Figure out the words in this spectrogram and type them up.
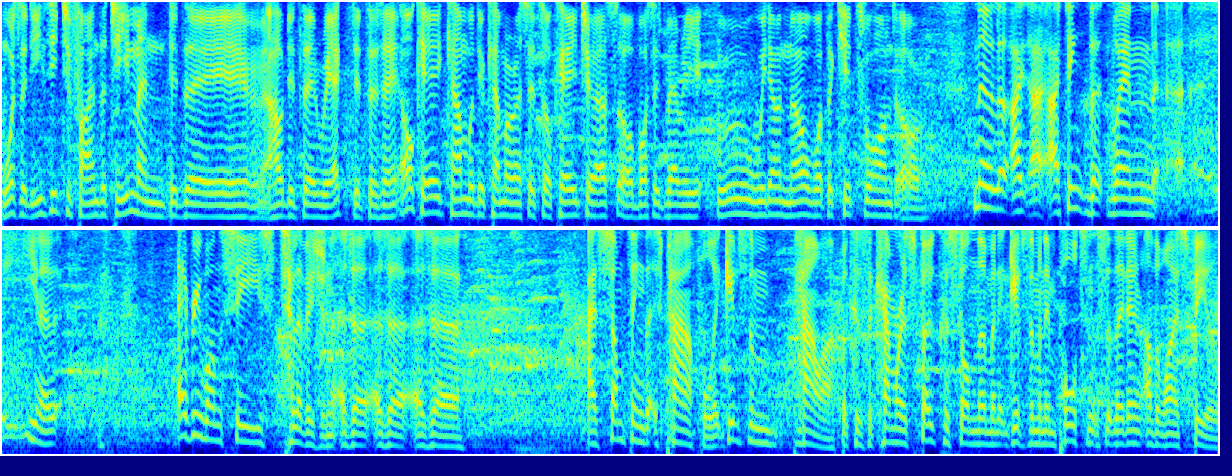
Was it easy to find the team, and did they? How did they react? Did they say, "Okay, come with your cameras, it's okay to us," or was it very, "Ooh, we don't know what the kids want"? Or no, look, I, I think that when uh, you know everyone sees television as a as a as a as something that is powerful. It gives them power because the camera is focused on them and it gives them an importance that they don't otherwise feel.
